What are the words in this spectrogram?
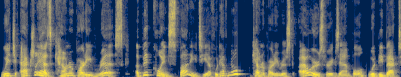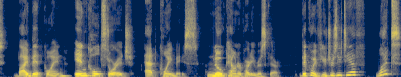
which actually has counterparty risk. A Bitcoin spot ETF would have no counterparty risk. Ours, for example, would be backed by Bitcoin in cold storage at Coinbase. No counterparty risk there. Bitcoin futures ETF? What?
